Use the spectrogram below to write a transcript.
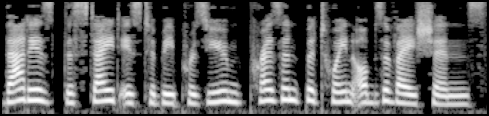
that is, the state is to be presumed present between observations.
